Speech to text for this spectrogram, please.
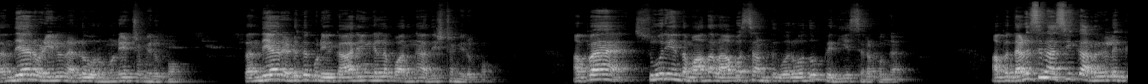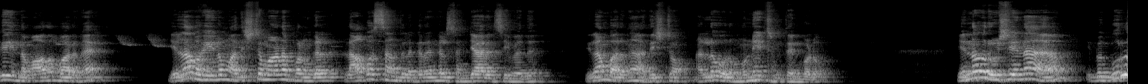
தந்தையார் வழியில் நல்ல ஒரு முன்னேற்றம் இருக்கும். தந்தையார் எடுக்கக்கூடிய காரியங்களில் பாருங்கள் அதிர்ஷ்டம் இருக்கும். அப்போ சூரியன் இந்த மாதம் லாபஸ்தானத்துக்கு வருவதும் பெரிய சிறப்புங்க. அப்போ தனுசு ராசிக்காரர்களுக்கு இந்த மாதம் பாருங்க எல்லா வகையிலும் அதிர்ஷ்டமான பலன்கள் லாபஸ்தானத்தில் கிரகங்கள் சஞ்சாரம் செய்வது இதெல்லாம் பாருங்க அதிர்ஷ்டம் நல்ல ஒரு முன்னேற்றம் தென்படும். என்ன ஒரு விஷயம்னா இப்போ குரு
